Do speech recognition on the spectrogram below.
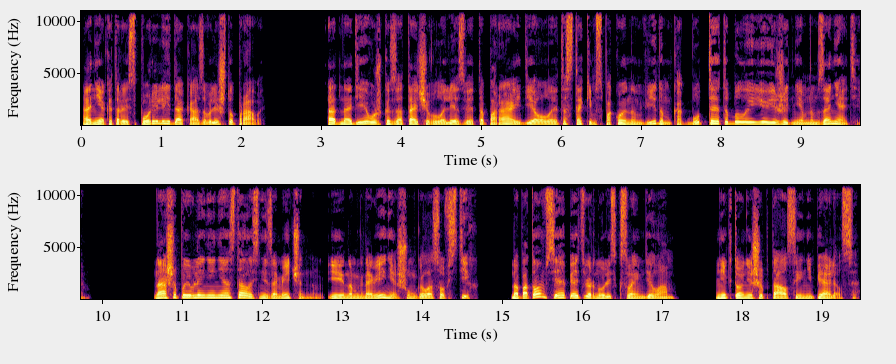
А некоторые спорили и доказывали, что правы. Одна девушка затачивала лезвие топора и делала это с таким спокойным видом, как будто это было ее ежедневным занятием. Наше появление не осталось незамеченным, и на мгновение шум голосов стих. Но потом все опять вернулись к своим делам. Никто не шептался и не пялился.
